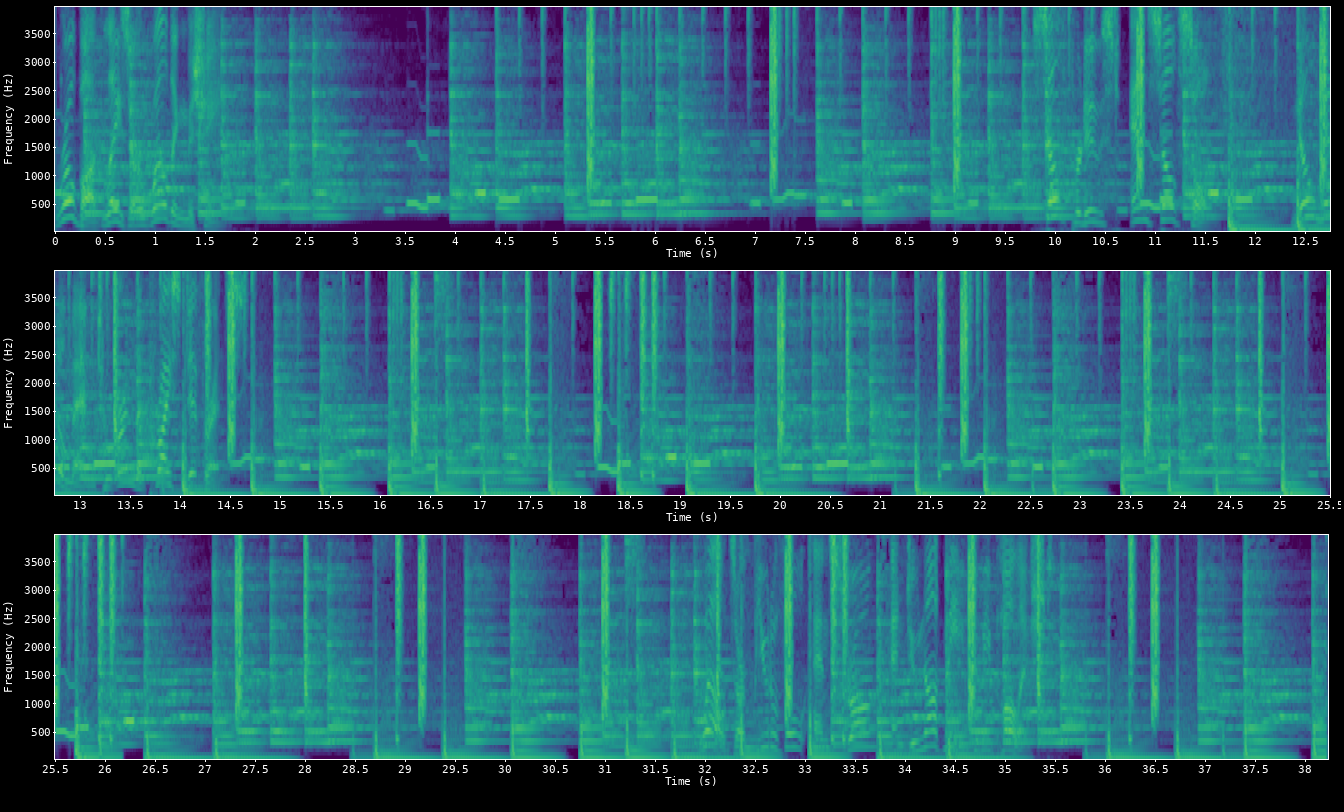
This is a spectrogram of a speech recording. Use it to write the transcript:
Robot Laser Welding Machine Self-produced and self-sold. No middlemen to earn the price difference. are beautiful and strong and do not need to be polished.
